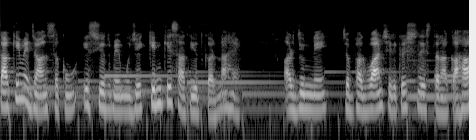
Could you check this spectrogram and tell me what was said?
ताकि मैं जान सकूँ इस युद्ध में मुझे किन के साथ युद्ध करना है? अर्जुन ने, जब भगवान श्री कृष्ण ने इस तरह कहा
